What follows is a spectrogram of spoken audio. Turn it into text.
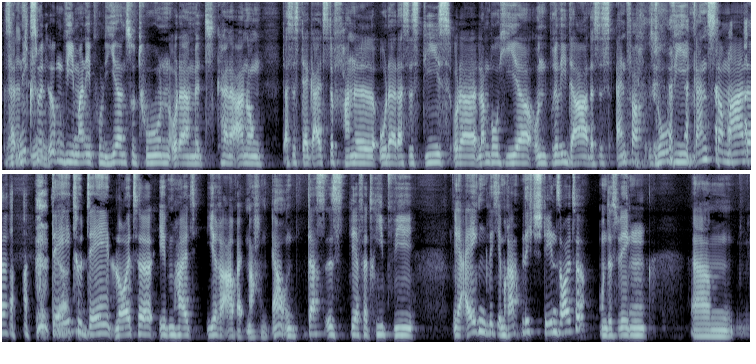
Das ja, hat nichts mit irgendwie manipulieren zu tun oder mit, keine Ahnung, das ist der geilste Funnel oder das ist dies oder Lambo hier und Brilli da. Das ist einfach so, wie ganz normale Day-to-Day-Leute eben halt ihre Arbeit machen. Ja, und das ist der Vertrieb, wie er eigentlich im Rampenlicht stehen sollte. Und deswegen ähm,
